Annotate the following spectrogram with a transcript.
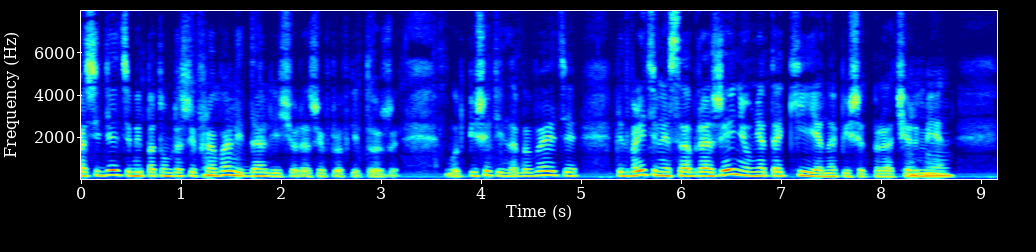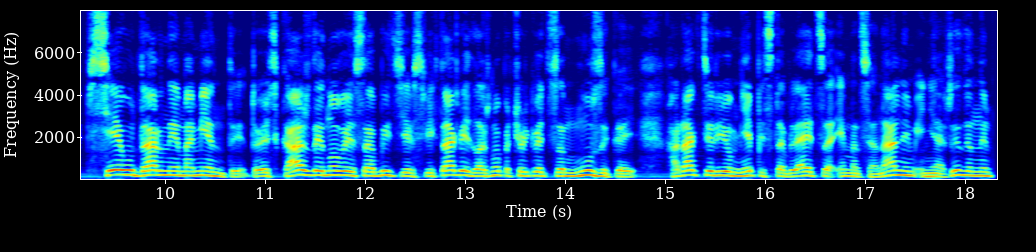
посидите, мы потом расшифровали, mm-hmm. дали еще расшифровки тоже. Вот пишите, не забывайте. Предварительные соображения у меня такие, она пишет про Чермен. Mm-hmm все ударные моменты, то есть каждое новое событие в спектакле должно подчеркиваться музыкой. Характер ее мне представляется эмоциональным и неожиданным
